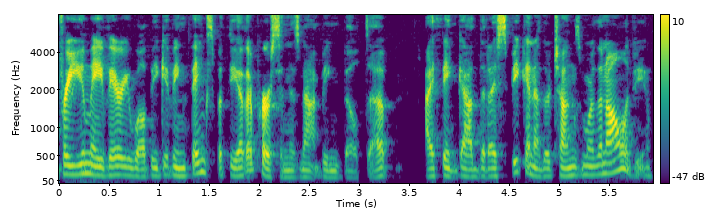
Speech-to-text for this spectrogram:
For you may very well be giving thanks, but the other person is not being built up. I thank God that I speak in other tongues more than all of you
